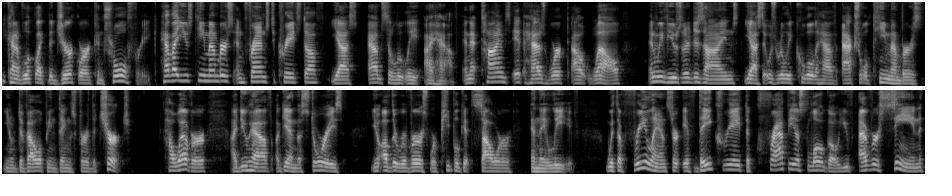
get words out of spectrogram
you kind of look like the jerk or a control freak. Have I used team members and friends to create stuff? Yes, absolutely, I have. And at times it has worked out well. And we've used their designs. Yes, it was really cool to have actual team members, you know, developing things for the church. However, I do have, again, the stories, you know, of the reverse where people get sour and they leave. With a freelancer, if they create the crappiest logo you've ever seen,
